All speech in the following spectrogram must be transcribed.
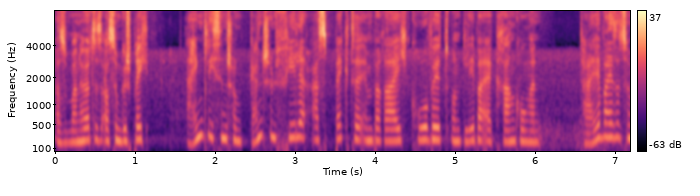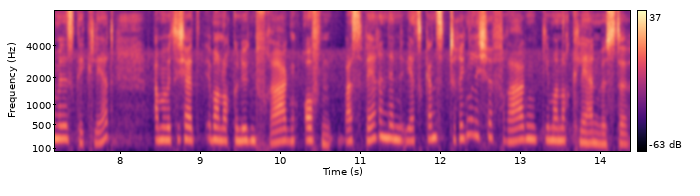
Also man hört es aus dem Gespräch, eigentlich sind schon ganz schön viele Aspekte im Bereich Covid und Lebererkrankungen teilweise zumindest geklärt, aber mit Sicherheit immer noch genügend Fragen offen. Was wären denn jetzt ganz dringliche Fragen, die man noch klären müsste?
